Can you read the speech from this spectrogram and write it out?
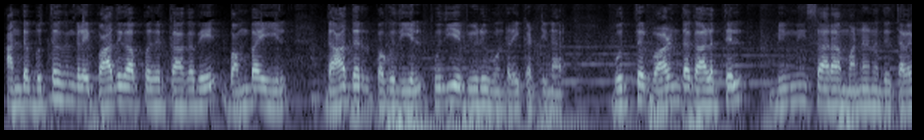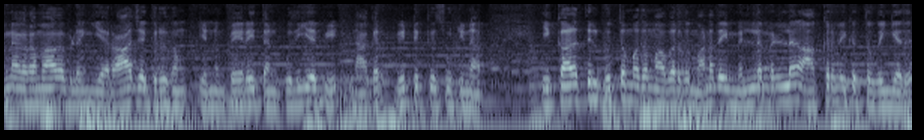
அந்த புத்தகங்களை பாதுகாப்பதற்காகவே பம்பாயில் தாதர் பகுதியில் புதிய வீடு ஒன்றை கட்டினார். புத்தர் வாழ்ந்த காலத்தில் பிம்னிசாரா மன்னனது தலைநகரமாக விளங்கிய ராஜகிருகம் என்னும் பெயரை தன் புதிய வீ நகர் வீட்டுக்கு சூட்டினார். இக்காலத்தில் புத்த மதம் அவரது மனதை மெல்ல மெல்ல ஆக்கிரமிக்க துவங்கியது.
